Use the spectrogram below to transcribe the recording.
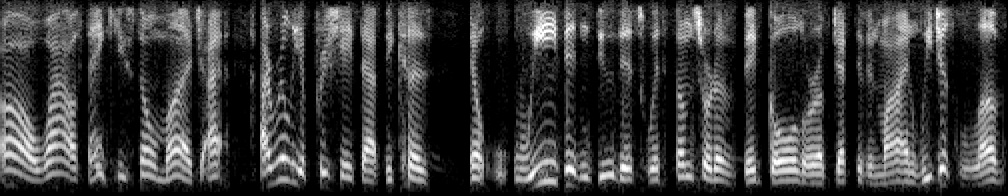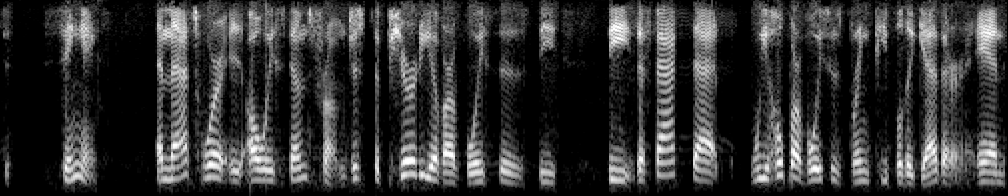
Oh wow! Thank you so much. I I really appreciate that because you know we didn't do this with some sort of big goal or objective in mind. We just loved singing, and that's where it always stems from. Just the purity of our voices, the the the fact that we hope our voices bring people together, and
